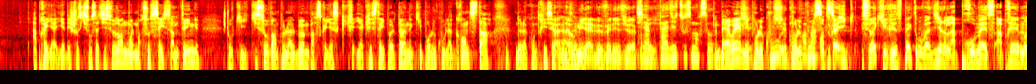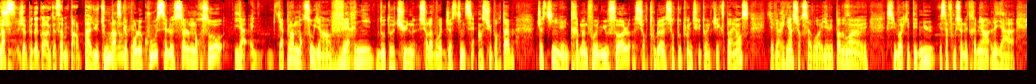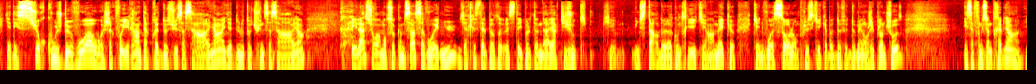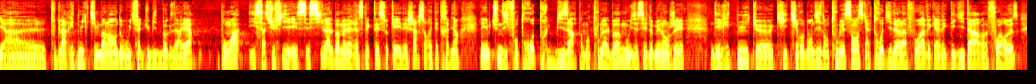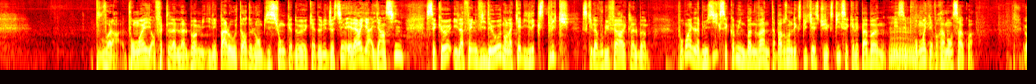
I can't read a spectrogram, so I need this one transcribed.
après, il y, y a des choses qui sont satisfaisantes. Moi, le morceau Say Something, je trouve qu'il sauve un peu l'album parce qu'il y, a- il y a Chris Stapleton qui est pour le coup la grande star de la country ces Ah, Naomi, elle a levé les yeux, la J'aime pas du tout ce morceau. Ben ouais, mais Je- pour le coup, pour le coup. En tout cas, c'est vrai qu'il respecte, on va dire, la promesse. Après, moi, je Parce- suis, je suis un peu d'accord avec toi, ça me parle pas du tout. Parce que pour le coup, c'est le seul morceau. Il y a, il y a plein de morceaux où il y a un vernis d'autotune sur la voix de Justin, c'est insupportable. Justin, il a une très bonne voix New Soul, surtout la, surtout 2020 Experience. Il y avait rien sur sa voix. Il y avait pas besoin. C'est une voix qui était nue et ça fonctionnait très bien. Là, il y a, il y a des surcouches de voix où à chaque fois il réinterprète dessus, ça sert à rien. Il y a de l'autotune, ça sert à rien. Et là, sur un morceau comme ça, sa voix est nue. Il y a Chris Stapleton derrière qui joue, qui, est une star de la country et qui est un mec euh, qui a une voix soul en plus, qui est capable de, mélanger plein de choses. Et ça fonctionne très bien. Il y a euh, toute la rythmique Timbaland où il fait du beatbox derrière. Pour moi, ça suffit. Et si l'album avait respecté ce cahier des charges, ça aurait été très bien. Les Neptunes, ils font trop de trucs bizarres pendant tout l'album où ils essayent de mélanger des rythmiques euh, qui, rebondissent dans tous les sens. Il y a trop d'idées à la fois avec, des guitares foireuses. Voilà, pour moi, en fait, l'album, il n'est pas à la hauteur de l'ambition qu'a donné Justin. Et d'ailleurs, il y, a- il y a un signe, c'est qu'il a fait une vidéo dans laquelle il explique ce qu'il a voulu faire avec l'album. Pour moi, la musique, c'est comme une bonne vanne. T'as pas besoin de l'expliquer. Si tu l'expliques, c'est qu'elle est pas bonne. Et c'est Mm. pour moi, il y a vraiment ça, quoi.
